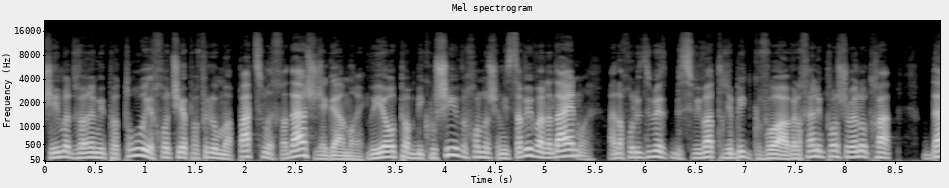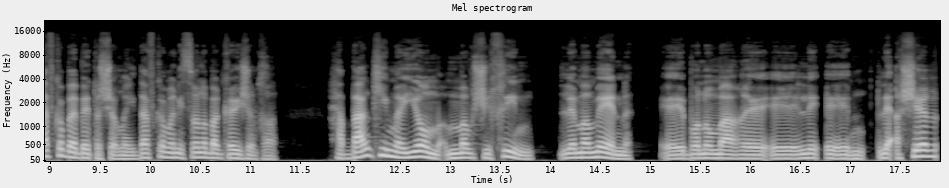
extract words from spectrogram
שאם הדברים ייפתרו, יכול להיות שיהיה פה אפילו מפץ מחדש, לגמרי. ויהיה עוד פעם ביקושים וכל מה שמסביב, אבל עדיין. אנחנו נמצאים בסביבת ריבית גבוהה, ולכן אני פה שואל אותך, דווקא בהיבט השמאי, דווקא מהניסיון הבנקאי שלך, הבנקים היום ממשיכים לממן, אה, בוא נאמר, אה, אה, לאשר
